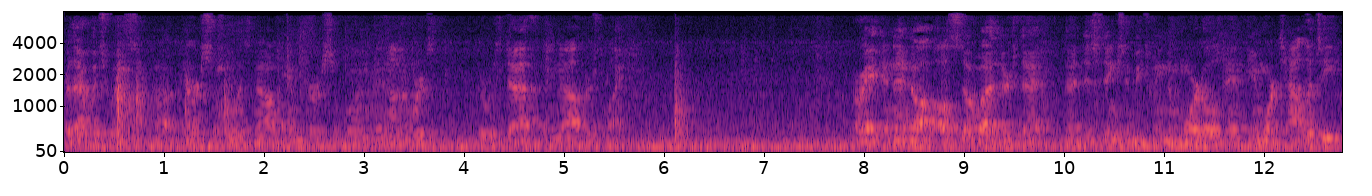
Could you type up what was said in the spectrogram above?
or that which was uh, perishable is now imperishable. And in other words, there was death and now there's life. All right, and then also uh, there's that, that distinction between the mortal and immortality.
